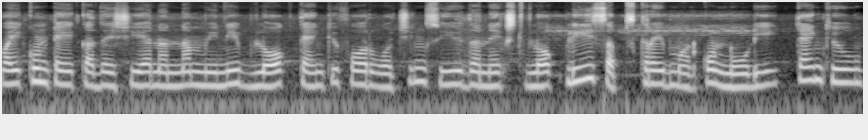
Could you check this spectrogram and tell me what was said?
ವೈಕುಂಠ ಏಕಾದಶಿಯ ನನ್ನ mini blog. Thank you for watching. See you the next blog. Please subscribe ಮಾಡ್ಕೊಂಡು ನೋಡಿ. Thank you.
